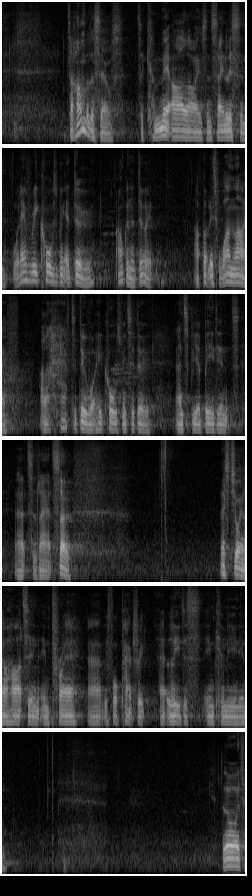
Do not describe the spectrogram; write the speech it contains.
to humble ourselves, to commit our lives and saying, listen, whatever He calls me to do, I'm going to do it. I've got this one life, and I have to do what He calls me to do and to be obedient uh, to that. So, Let's join our hearts in, in prayer uh, before Patrick uh, leads us in communion. Lord,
